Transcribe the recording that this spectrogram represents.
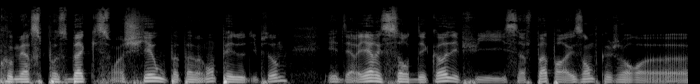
commerce post-bac qui sont à chier où papa, maman payent le diplôme et derrière ils sortent d'école et puis ils savent pas, par exemple, que genre, euh,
